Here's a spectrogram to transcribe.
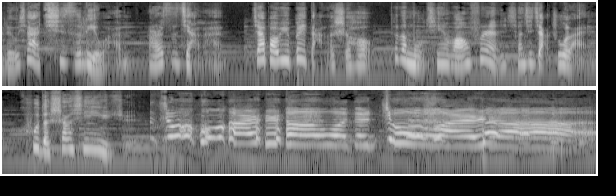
留下妻子李纨、儿子贾兰。贾宝玉被打的时候，他的母亲王夫人想起贾珠来，哭得伤心欲绝。珠儿啊，我的珠儿啊！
